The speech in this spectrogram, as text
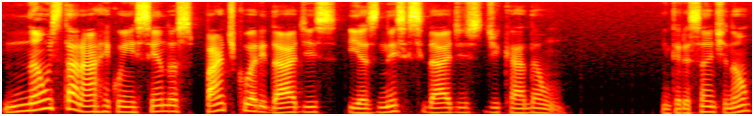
não estará reconhecendo as particularidades e as necessidades de cada um. Interessante, não?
